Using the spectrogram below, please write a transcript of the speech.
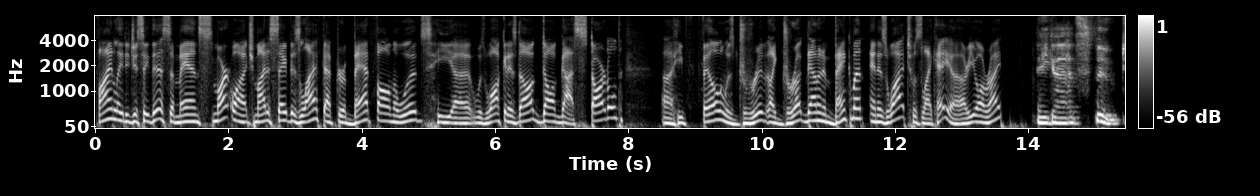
Finally, did you see this? A man's smartwatch might have saved his life after a bad fall in the woods. He uh, was walking his dog. Dog got startled. Uh, he fell and was driven, like drugged down an embankment, and his watch was like, "Hey, uh, are you all right?" They got spooked,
